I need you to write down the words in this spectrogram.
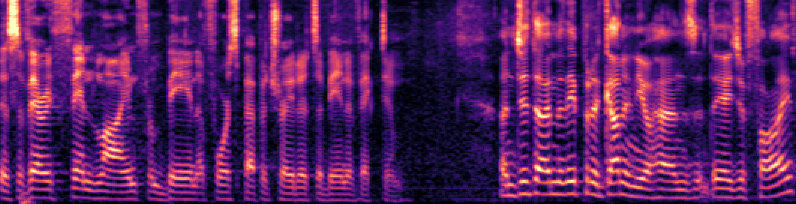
it's a very thin line from being a forced perpetrator to being a victim. And did they, I mean, they put a gun in your hands at the age of five?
